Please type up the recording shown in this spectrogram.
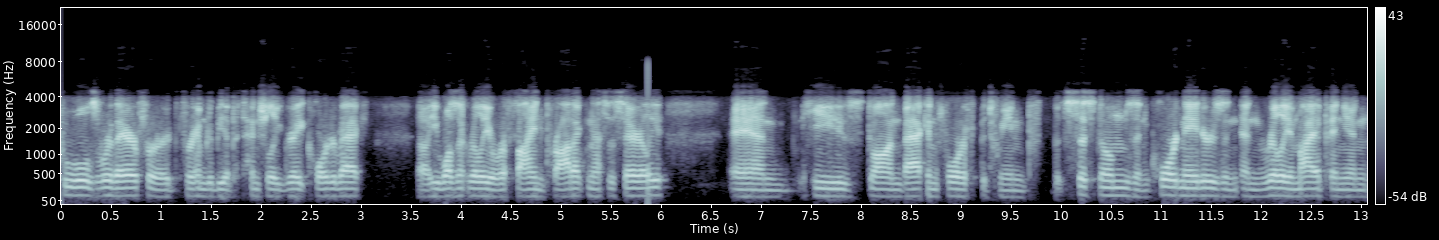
tools were there for for him to be a potentially great quarterback. Uh, he wasn't really a refined product necessarily, and he's gone back and forth between systems and coordinators, and, and really, in my opinion,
